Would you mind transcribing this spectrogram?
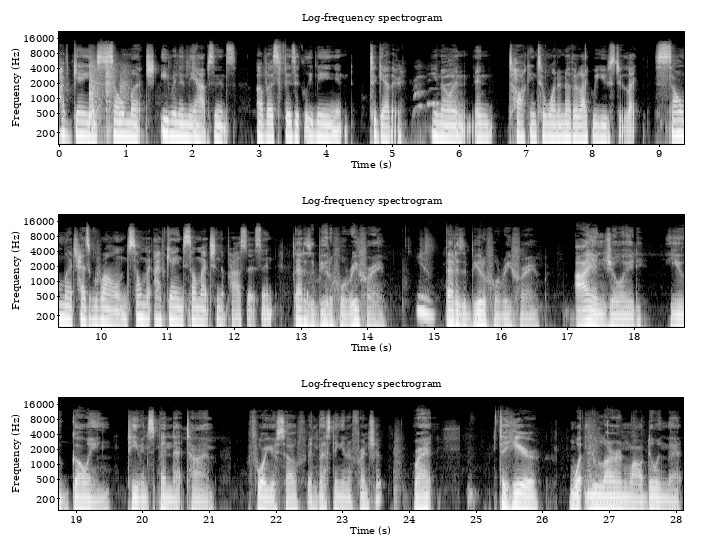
I've gained so much, even in the absence of us physically being in, together, you know, and and talking to one another like we used to. Like so much has grown. So much I've gained so much in the process, and That is a beautiful reframe. That is a beautiful reframe. I enjoyed you going to even spend that time for yourself, investing in a friendship, right? To hear what you learn while doing that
